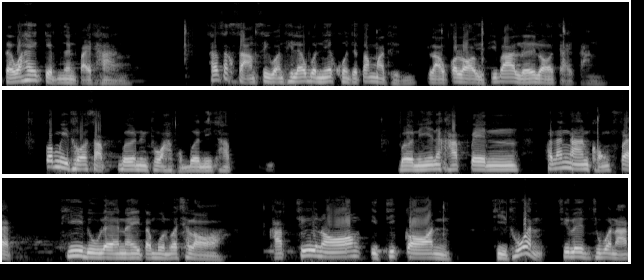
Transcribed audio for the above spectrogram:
แต่ว่าให้เก็บเงินปลายทางถ้าสักสามสี่วันที่แล้ววันนี้ควรจะต้องมาถึง เราก็รออยู่ที่บ้านเลยรอจ่ายตังค์ก็มีโทรศัพท์เบอร์หนึ่งโทรหาผมเบอร์นี้ครับ เบอร์นี้นะครับ เป็นพนักงานของแฟลตที่ดูแลในตำบลวัชรอครับ ชื่อน้องอิทธิกรถี่ท้วนชื่อเล่นชื่อวนัท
